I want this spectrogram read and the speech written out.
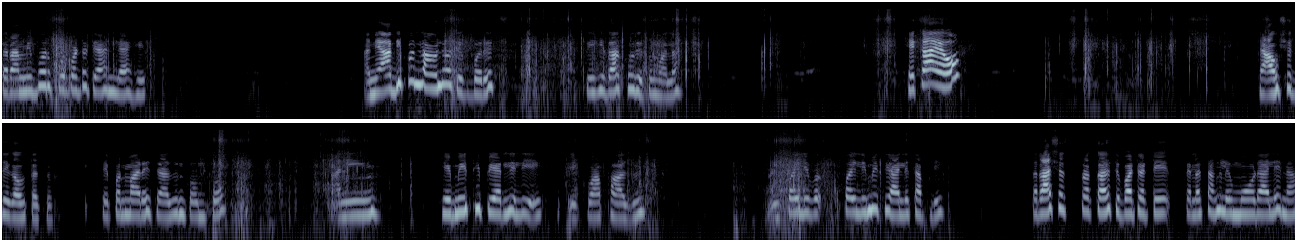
तर आम्ही भरपूर बटाटे आणले आहेत. आणि आधी पण लावले होते बरेच. तेही दाखवते तुम्हाला. हे काय हो? हे औषध आहे गवताचं. ते पण मारायचं आहे अजून पंप. आणि हे मेथी पेरलेली आहे एक वाफा अजून. आणि पहिली ब पहिली मेथी आलीत आपली. तर अशाच प्रकारचे बटाटे त्याला चांगले मोड आले ना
